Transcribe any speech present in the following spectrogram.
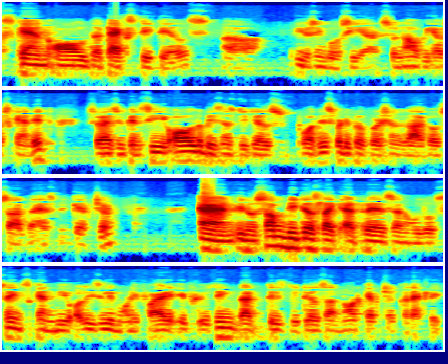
scan all the text details uh, using OCR so now we have scanned it. So as you can see all the business details for this particular person Raghav Sarda has been captured and you know some details like address and all those things can be all easily modified if you think that these details are not captured correctly.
